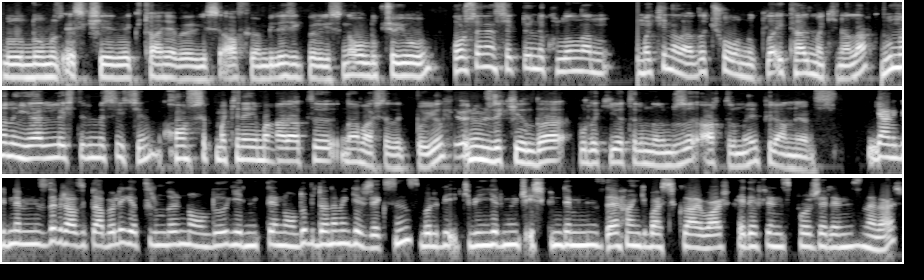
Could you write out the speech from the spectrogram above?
bulunduğumuz Eskişehir ve Kütahya bölgesi, Afyon, Bilecik bölgesinde oldukça yoğun. Porselen sektöründe kullanılan makinalarda çoğunlukla ithal makineler. Bunların yerleştirilmesi için konsept makine imalatına başladık bu yıl. Önümüzdeki yılda buradaki yatırımlarımızı arttırmayı planlıyoruz yani gündeminizde birazcık daha böyle yatırımların olduğu, yeniliklerin olduğu bir döneme gireceksiniz. Böyle bir 2023 iş gündeminizde hangi başlıklar var? Hedefleriniz, projeleriniz neler?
